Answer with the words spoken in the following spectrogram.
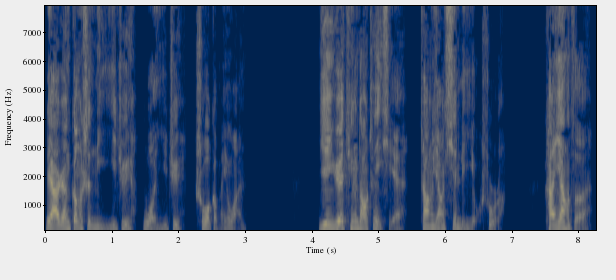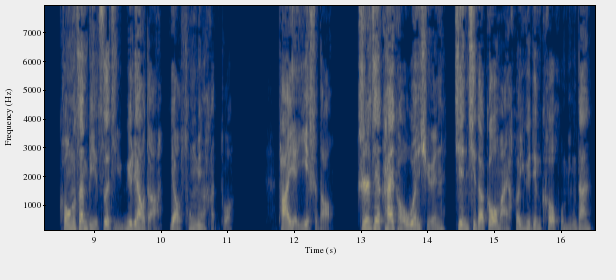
俩人更是你一句我一句，说个没完。隐约听到这些，张扬心里有数了。看样子，孔森比自己预料的要聪明很多。他也意识到，直接开口问询近期的购买和预定客户名单，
